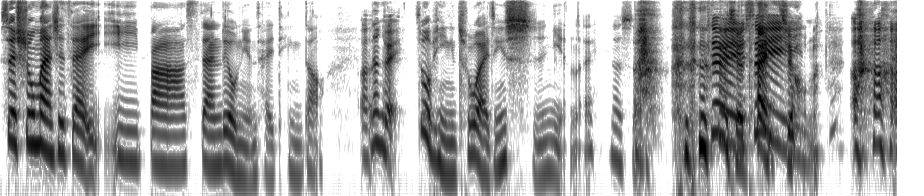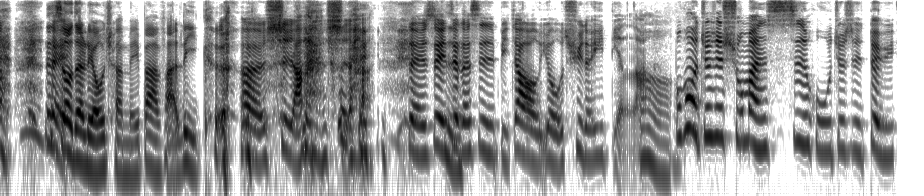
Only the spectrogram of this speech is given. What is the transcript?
所以舒曼是在一八三六年才听到，呃，那个作品出来已经十年了，欸，那时候 对，太久了，那时候的流传没办法立刻，呃，是啊，是啊，对，所以这个是比较有趣的一点啦。不过就是舒曼似乎就是对于。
